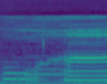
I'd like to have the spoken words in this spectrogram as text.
What?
